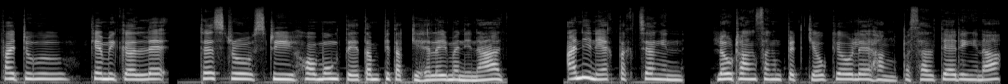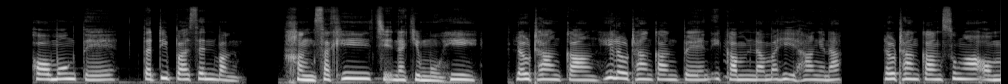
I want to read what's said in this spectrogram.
Phyto chemical le testosterone hormone te tampi tak ki helai manina. Ani nek tak changin lo thang sang pet kyo kyo le hang pasal te ding ina hormone te 30% bang. Khang sakhi chi na ki mu hi. Lo thang kang hi lo thang kang pen ikam nam hi hangena lo thang kang sunga om,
